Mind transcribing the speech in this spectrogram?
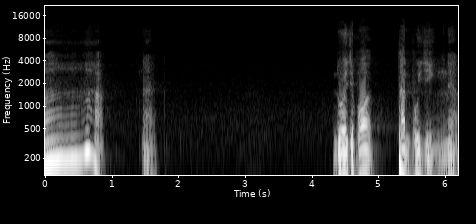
มากนะ โดยเฉพาะท่านผู้หญิงเนี่ย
